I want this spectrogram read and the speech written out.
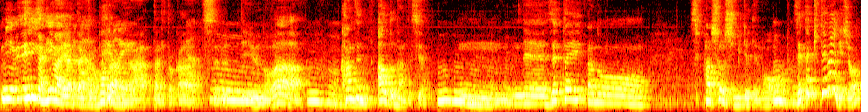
に襟が2枚あったりとかボタンがあったりとかするっていうのは完全にアウトなんですよ。で絶対あのファッション誌見てても、うん絶対着てないでしょ？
